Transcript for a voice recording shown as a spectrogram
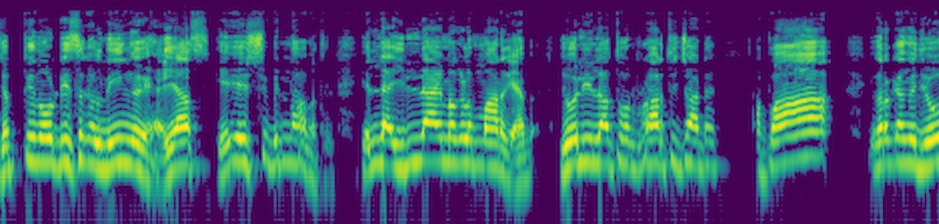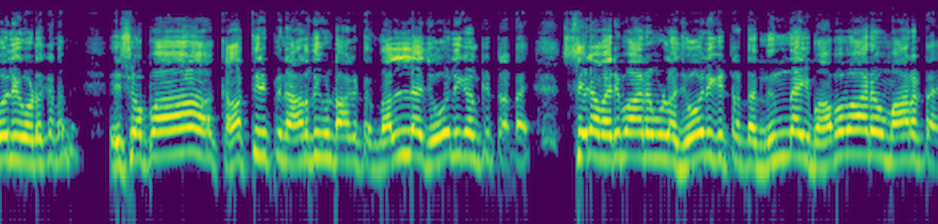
ജപ്തി നോട്ടീസുകൾ നീങ്ങുക. യാസ് യേശു നാമത്തിൽ എല്ലാ ഇല്ലായ്മകളും മാറുക. ജോലിയില്ലാത്തവർ പ്രാർത്ഥിച്ചാട്ടെ. അപ്പാ ഇവർക്ക് അങ്ങ് ജോലി കൊടുക്കണമേ. യേശു അപ്പാ കാത്തിരിപ്പിന് അറുതി ഉണ്ടാകട്ടെ. നല്ല ജോലികൾ കിട്ടട്ടെ. സ്ഥിര വരുമാനമുള്ള ജോലി കിട്ടട്ടെ. നിന്നയും അപമാനവും മാറട്ടെ.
